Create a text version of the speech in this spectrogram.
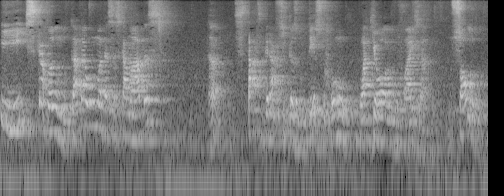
E escavando cada uma dessas camadas né, do texto, como o arqueólogo faz no solo,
